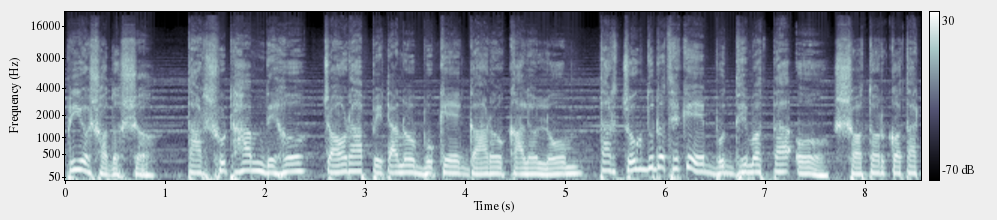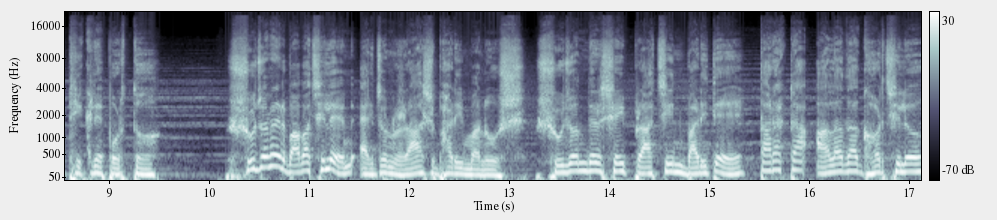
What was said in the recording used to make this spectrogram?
প্রিয় সদস্য। তার সুঠাম দেহ, চওড়া পেটানো বুকে গাঢ় কালো লোম, তার চোখ দুটো থেকে বুদ্ধিমত্তা ও সতর্কতা ঠিকরে পড়ত। সুজনের বাবা ছিলেন একজন রাশভারী মানুষ। সুজনদের সেই প্রাচীন বাড়িতে তার একটা আলাদা ঘর ছিল,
